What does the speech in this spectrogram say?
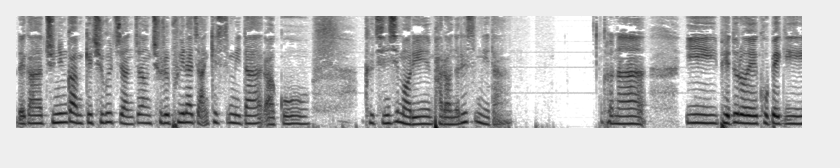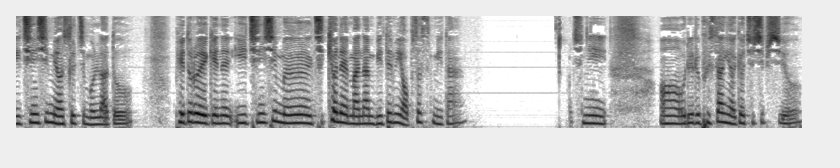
내가 주님과 함께 죽을지언정 주를 부인하지 않겠습니다라고 그 진심 어린 발언을 했습니다. 그러나 이 베드로의 고백이 진심이었을지 몰라도 베드로에게는 이 진심을 지켜낼 만한 믿음이 없었습니다. 주님, 어, 우리를 불쌍히 여겨 주십시오.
